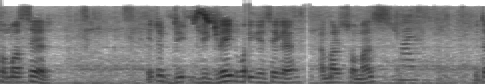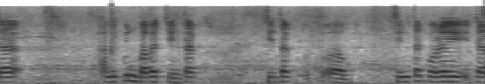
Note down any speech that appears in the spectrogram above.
সমাজের এটা ডিগ্রেড হয়ে গেছে গা, আমার সমাজ এটা আমি কোনভাবে চিন্তা চিন্তা চিন্তা করে এটা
